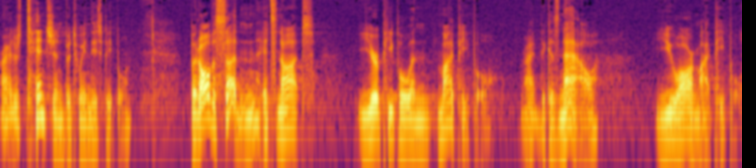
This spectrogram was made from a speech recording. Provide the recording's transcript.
Right? There's tension between these people. But all of a sudden, it's not your people and my people, right? Because now you are my people.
